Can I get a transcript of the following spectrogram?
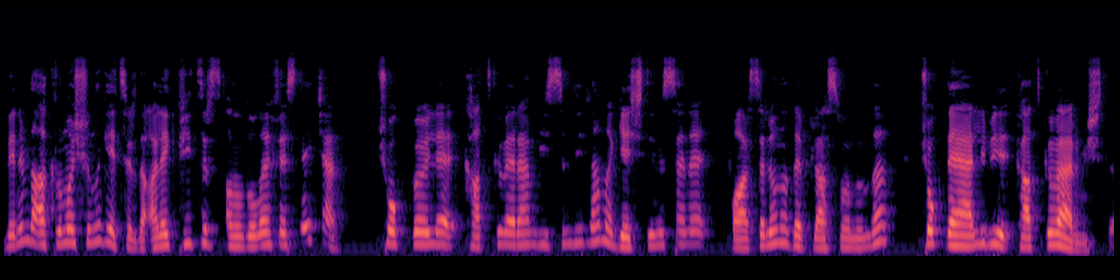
Benim de aklıma şunu getirdi. Alec Peters Anadolu Efes'teyken çok böyle katkı veren bir isim değildi ama geçtiğimiz sene Barcelona deplasmanında çok değerli bir katkı vermişti.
